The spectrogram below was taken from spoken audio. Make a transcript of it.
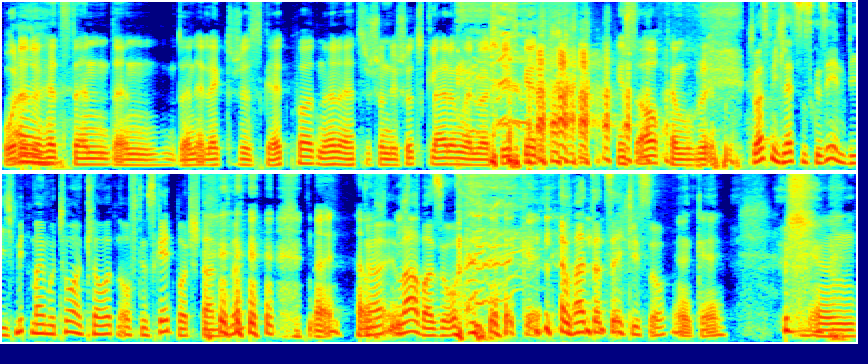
Oder du Äh. hättest dein, dein, dein elektrisches Skateboard, ne? da hättest du schon die Schutzkleidung, wenn was schief geht. ist auch kein Problem. Du hast mich letztens gesehen, wie ich mit meinen Motorradklamotten auf dem Skateboard stand. Ne? Nein, hab Ja, ich nicht. war aber so. Okay. war tatsächlich so. okay. ähm,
